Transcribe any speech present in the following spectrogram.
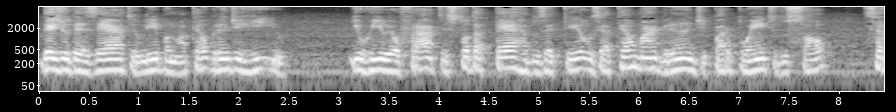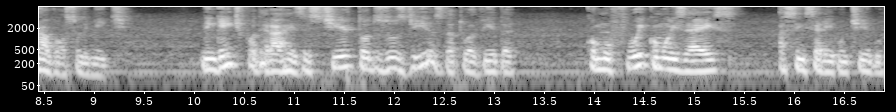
Desde o deserto e o Líbano até o grande rio, e o rio Eufrates, toda a terra dos heteus e até o mar grande para o poente do sol, será vosso limite. Ninguém te poderá resistir todos os dias da tua vida. Como fui com Moisés, assim serei contigo.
